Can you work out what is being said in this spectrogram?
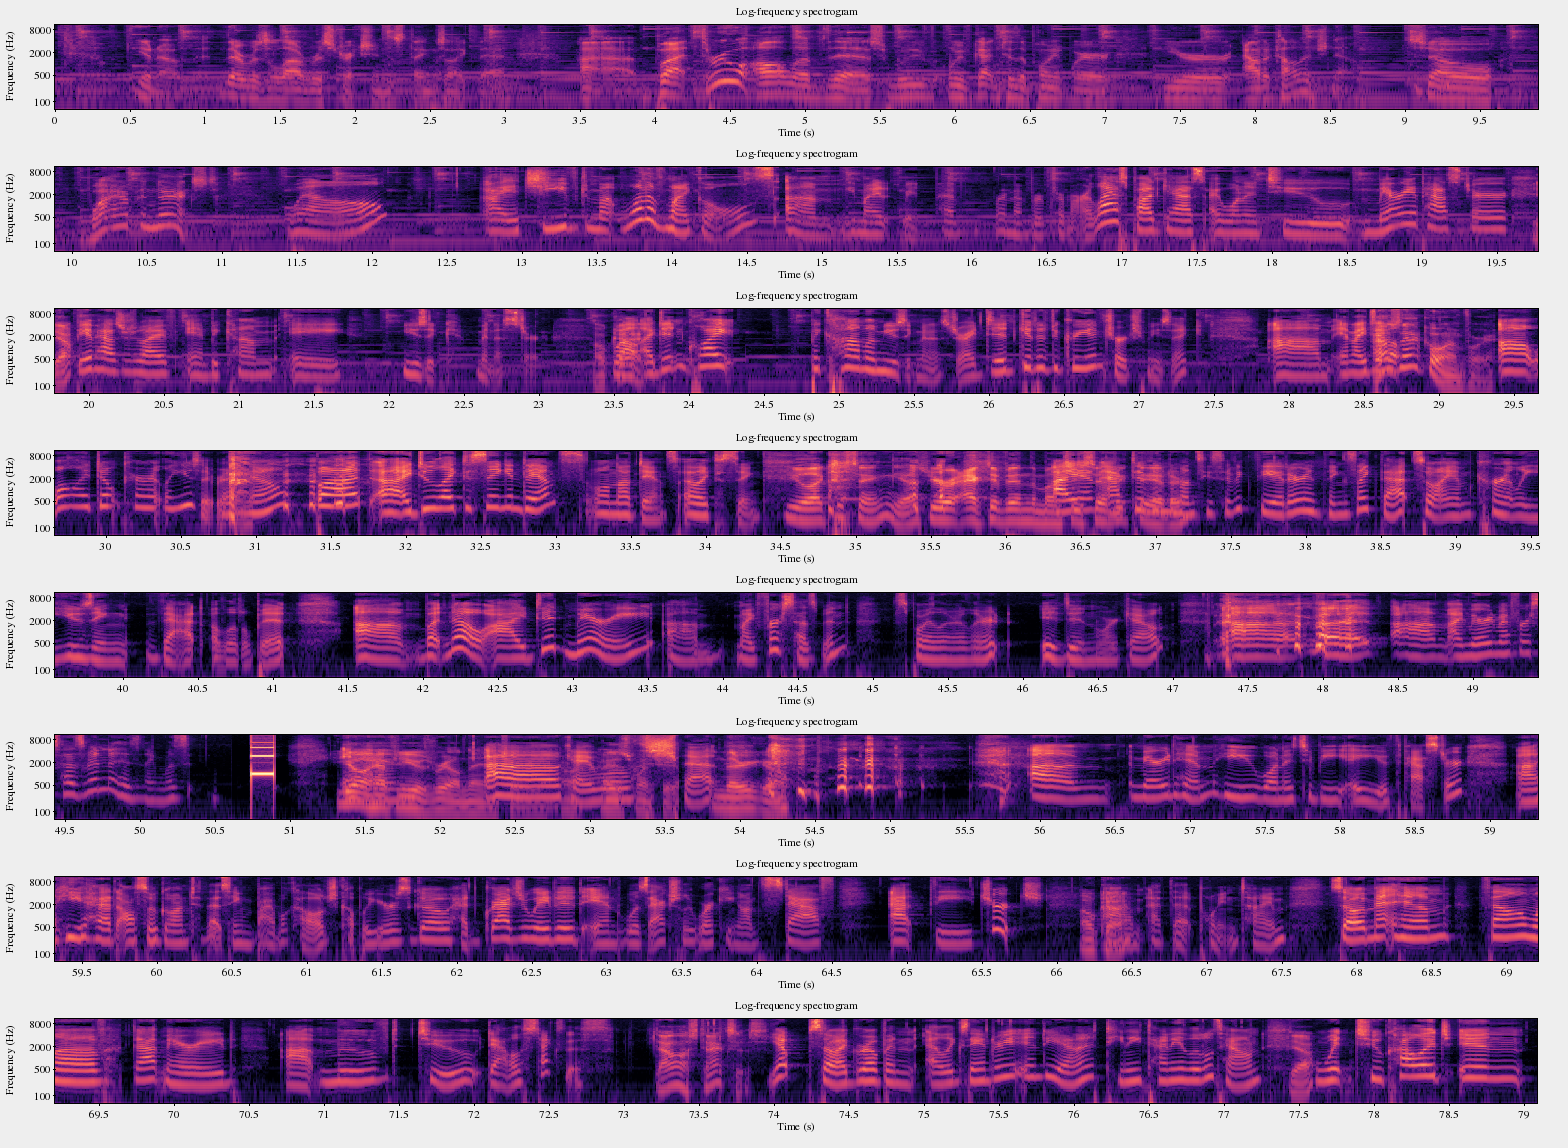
you know, there was a lot of restrictions, things like that. Uh, but through all of this, we've we've gotten to the point where you're out of college now. So, what happened next? Well, I achieved my, one of my goals. Um, you might have remembered from our last podcast. I wanted to marry a pastor, Yep. be a pastor's wife, and become a music minister. Okay. Well, I didn't quite become a music minister. I did get a degree in church music, um, and I did. How's that going for you? Uh, well, I don't currently use it right now, but uh, I do like to sing and dance. Well, not dance. I like to sing. You like to sing, yes. You're active in the Muncie Civic Theater. I am active Theater. in Muncie Civic Theater and things like that, so I am currently using that a little bit. Um, but no, I did marry um, my first husband. Spoiler alert: it didn't work out. Uh, but um, I married my first husband. His name was. You don't have to use real names. Here. okay, I well, just want sh- that. And there you go. Um, married him. He wanted to be a youth pastor. Uh, he had also gone to that same Bible college a couple years ago, had graduated, and was actually working on staff at the church Okay. um, at that point in time. So I met him, fell in love, got married, uh, moved to Dallas, Texas. Dallas, Texas. Yep. So I grew up in Alexandria, Indiana, teeny tiny little town. Yeah. Went to college in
